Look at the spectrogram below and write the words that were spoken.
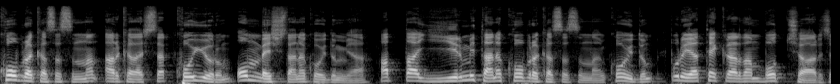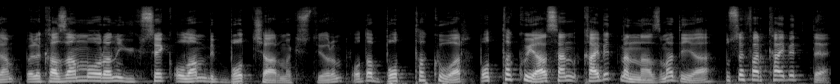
Kobra kasasından arkadaşlar koyuyorum. 15 tane koydum ya. Hatta 20 tane Kobra kasasından koydum. Buraya tekrardan bot çağıracağım. Böyle kazanma oranı yüksek olan bir bot çağırmak istiyorum. O da Bot Taku var. Bot Taku ya sen kaybetmen lazım hadi ya. Bu sefer kaybet de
